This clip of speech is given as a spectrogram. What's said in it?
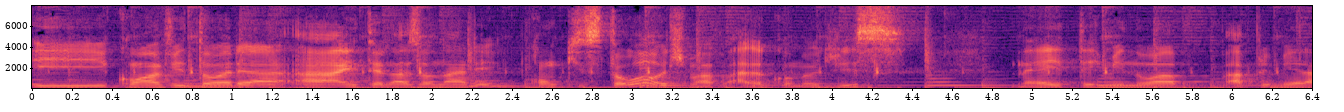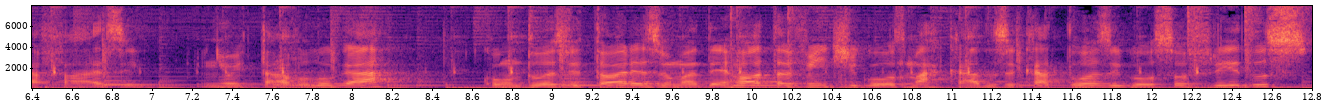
e com a vitória a Internacional conquistou a última vaga, como eu disse, né, e terminou a, a primeira fase em oitavo lugar, com duas vitórias, uma derrota, 20 gols marcados e 14 gols sofridos,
